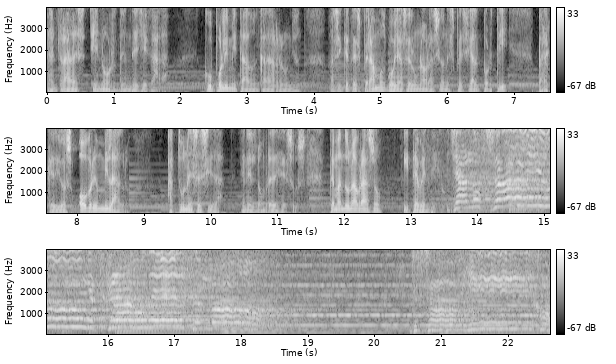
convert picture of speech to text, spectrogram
La entrada es en orden de llegada. Cupo limitado en cada reunión. Así que te esperamos. Voy a hacer una oración especial por ti para que Dios obre un milagro a tu necesidad en el nombre de Jesús. Te mando un abrazo y te bendigo. Ya no soy un esclavo del temor. Yo soy hijo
